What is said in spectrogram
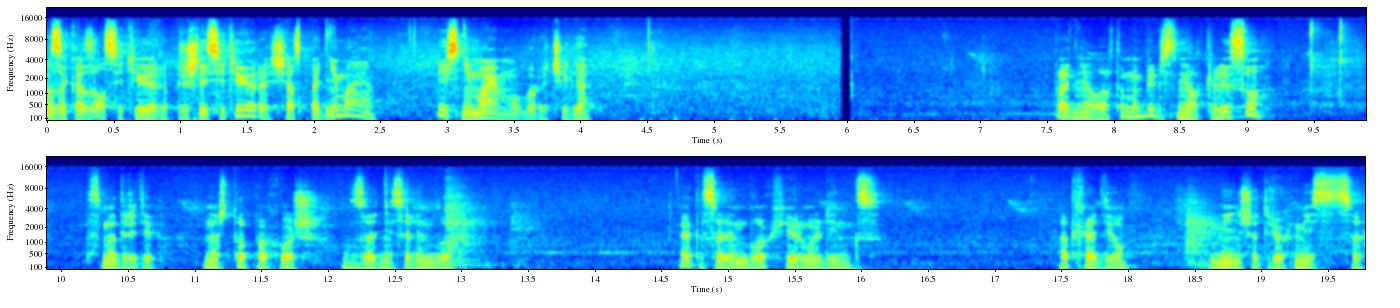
Заказал CTR. Пришли CTR, сейчас поднимаем и снимаем оба рычага. Поднял автомобиль, снял колесо. Смотрите, на что похож задний сайлентблок. Это сайлентблок фирмы Lynx. Отходил меньше трех месяцев.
